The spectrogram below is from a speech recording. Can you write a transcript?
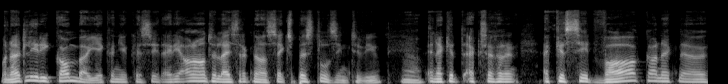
maar nou het jy hierdie combo, jy kan jou kaset. Uit die ander aand toe luister ek na 'n Sex Pistols interview. Ja. En ek het ek sê 'n kaset, waar kan ek nou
